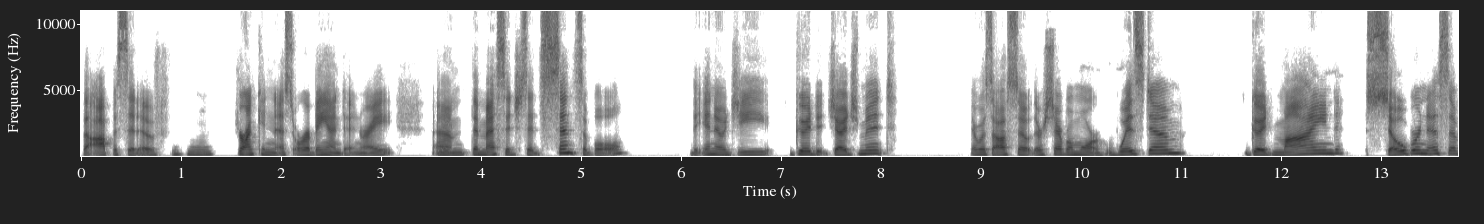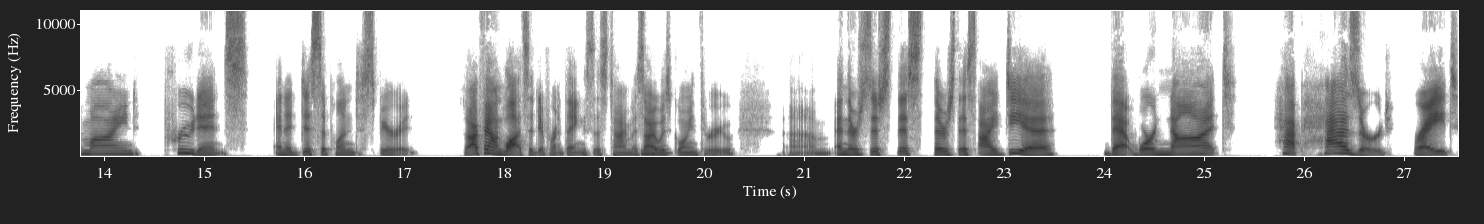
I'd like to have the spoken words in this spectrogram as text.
the opposite of Mhm. Drunkenness or abandon, right? Um, the message said sensible. The NOG, good judgment. There was also, there's several more wisdom, good mind, soberness of mind, prudence, and a disciplined spirit. So I found lots of different things this time as I Mhm. was going through. Um, and there's this, this, there's this idea that we're not haphazard, right,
